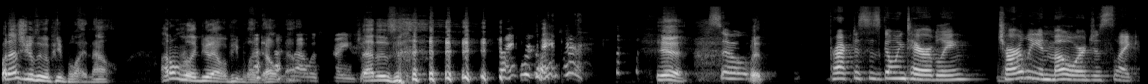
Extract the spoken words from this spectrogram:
But that's usually with people I know. I don't really do that with people I don't know. that was strange. that is, stranger danger. yeah. So But practice is going terribly. Charlie and Mo are just like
